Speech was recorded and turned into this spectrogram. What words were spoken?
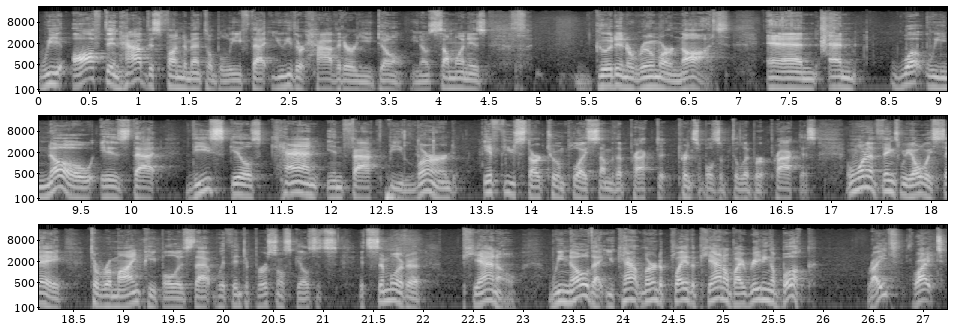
we often have this fundamental belief that you either have it or you don't. You know, someone is good in a room or not. And and what we know is that these skills can in fact be learned if you start to employ some of the practi- principles of deliberate practice. And one of the things we always say to remind people is that with interpersonal skills, it's it's similar to piano. We know that you can't learn to play the piano by reading a book, right? Right.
